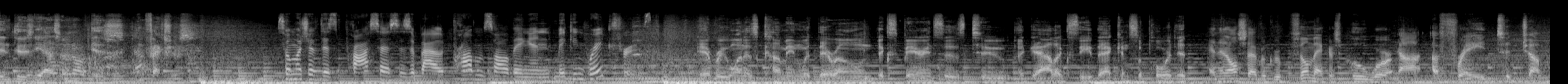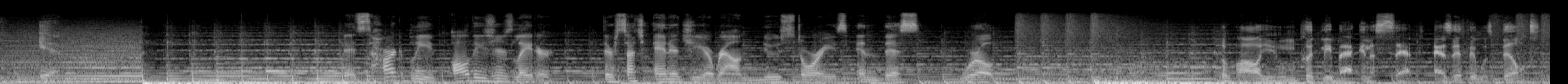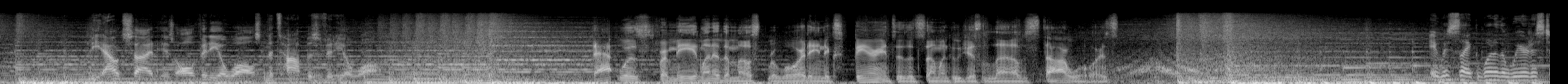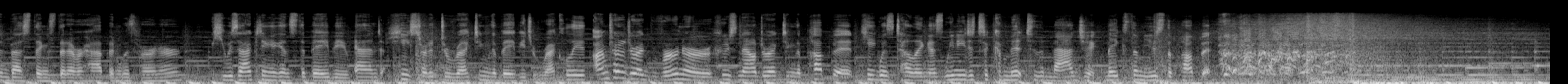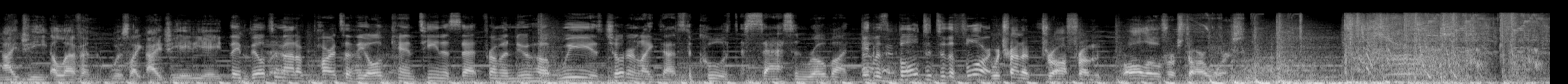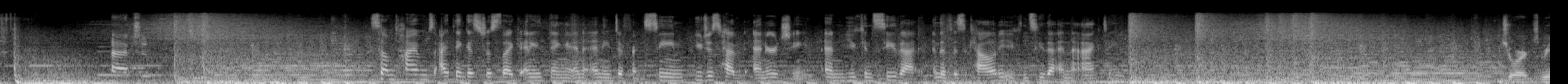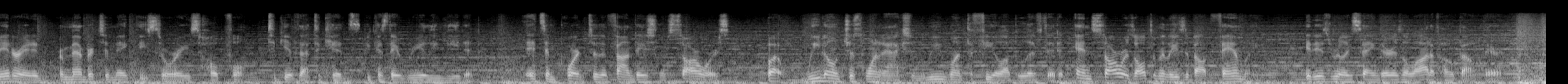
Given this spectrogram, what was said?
The enthusiasm is infectious. So much of this process is about problem solving and making breakthroughs. Everyone is coming with their own experiences to a galaxy that can support it. And then also have a group of filmmakers who were not afraid to jump in. It's hard to believe, all these years later, there's such energy around new stories in this world. Volume put me back in a set as if it was built. The outside is all video walls, and the top is a video wall. That was, for me, one of the most rewarding experiences as someone who just loves Star Wars. It was like one of the weirdest and best things that ever happened with Werner. He was acting against the baby, and he started directing the baby directly. I'm trying to direct Werner, who's now directing the puppet. He was telling us we needed to commit to the magic, make them use the puppet. IG-11 was like IG-88. They built him out of parts of the old Cantina set from A New Hope. We, as children, like that's the coolest assassin robot. It was bolted to the floor. We're trying to draw from all over Star Wars. Action. Sometimes I think it's just like anything in any different scene. You just have energy, and you can see that in the physicality, you can see that in the acting. George reiterated, remember to make these stories hopeful, to give that to kids because they really need it. It's important to the foundation of Star Wars, but we don't just want action, we want to feel uplifted. And Star Wars ultimately is about family. It is really saying there is a lot of hope out there.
